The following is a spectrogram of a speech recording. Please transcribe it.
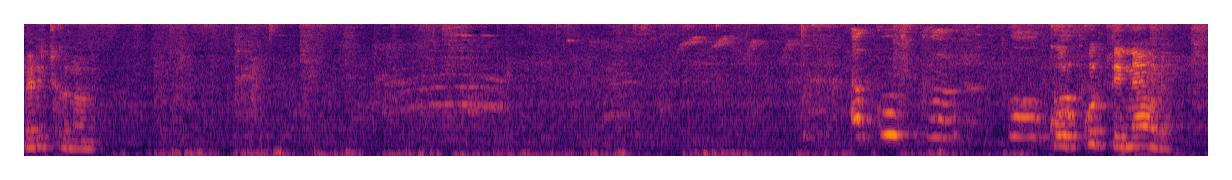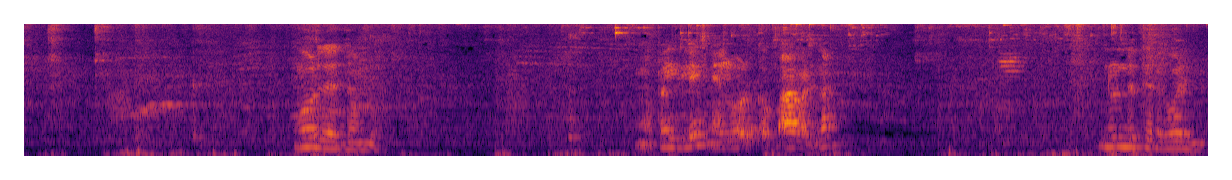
పెట్టించుకున్నాను. కుర్కుర్ తిన్నావులే మూడు తెద్దాంలే. పైకి నెల నిలబడుకో బాగా నుండి తిరగబడింది.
